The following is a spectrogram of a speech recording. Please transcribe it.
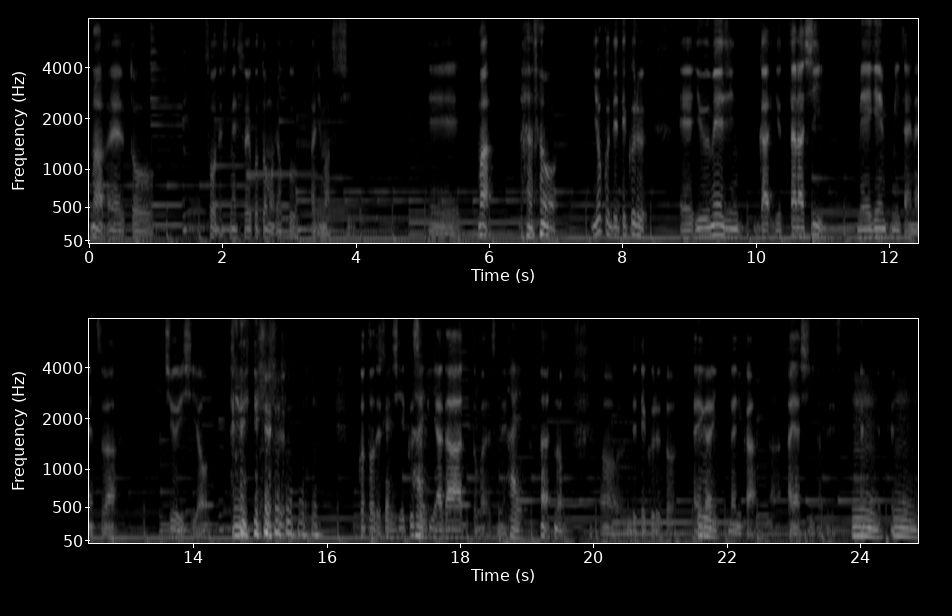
まあ、えっ、と、そうですね、そういうこともよくありますし、えーまあ、あの、よく出てくる、えー有名人が言ったらしい名言みたいなやつは注意しようということですね。シェイクスピアがとかですね、はい。あのうん出てくると大概何かあ怪しいのでですね。うんうん、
